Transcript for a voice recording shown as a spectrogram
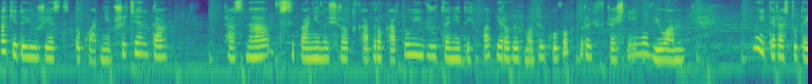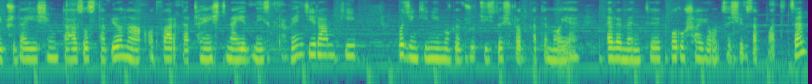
A kiedy już jest dokładnie przycięta, Czas na wsypanie do środka brokatu i wrzucenie tych papierowych motylków, o których wcześniej mówiłam. No i teraz tutaj przydaje się ta zostawiona, otwarta część na jednej z krawędzi ramki, bo dzięki niej mogę wrzucić do środka te moje elementy poruszające się w zakładce.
